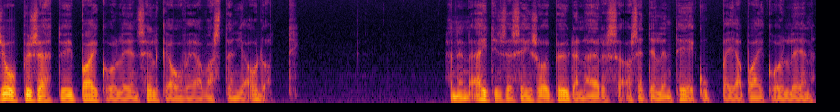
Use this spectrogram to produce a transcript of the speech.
Joe pysähtyi paikoilleen selkäovea vasten ja odotti. Hänen äitinsä seisoi pöydän ääressä asetellen teekuppeja paikoilleen,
